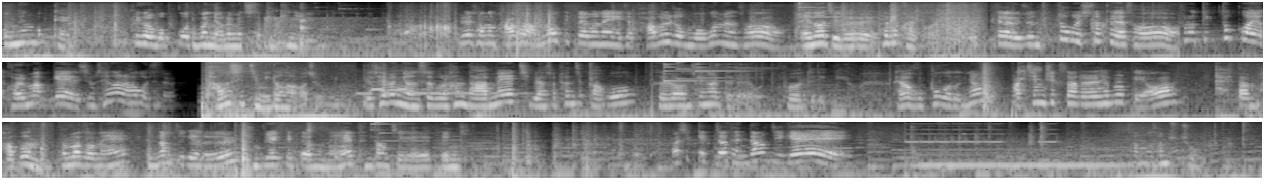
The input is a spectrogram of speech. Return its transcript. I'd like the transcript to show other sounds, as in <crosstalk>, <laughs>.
너무 행복해. 이걸 먹고 이번 여름에 진짜 비키니 입입니다. 그래서 저는 밥을 안 먹었기 때문에 이제 밥을 좀 먹으면서 에너지를 회복할 거예요. 제가 요즘 틱톡을 시작해서 프로 틱톡커에 걸맞게 지금 생활을 하고 있어요. 5시쯤 일어나가지고 새벽 연습을 한 다음에 집에 와서 편집하고 그런 생활들을 보여드릴게요. 배가 고프거든요. 아침 식사를 해볼게요. 일단 밥은 얼마 전에 된장찌개를 준비했기 때문에 된장찌개를 냉 맛있겠죠? 된장찌개! 3분 30초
